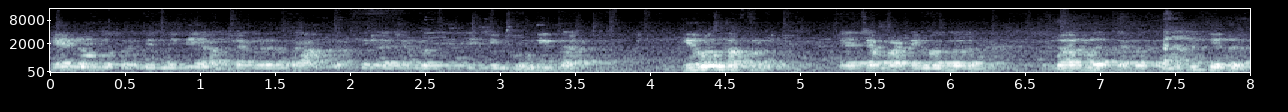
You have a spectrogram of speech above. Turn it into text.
हे लोकप्रतिनिधी आपल्याकडे काम करतील अशा पद्धतीची भूमिका घेऊन आपण त्याच्या पाठीमागं उभारलं त्यांना निवडून दिलं.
